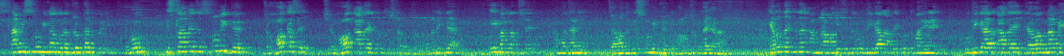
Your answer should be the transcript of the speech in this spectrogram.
ইসলামী শ্রমিক আন্দোলনে যোগদান করি এবং ইসলামের যে শ্রমিকদের যে হক আছে, সে হক আদায়ের জন্য চেষ্টা করতে হবে। ঠিক না? এই বাংলাদেশে আমরা জানি যে আমাদেরকে শ্রমিকদেরকে ভালো চোখে দেখে না। কেন দেখে না? আমরা আমাদের যে অধিকার আদায় করতে পারি নাই, অধিকার আদায় দেওয়ার নামে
